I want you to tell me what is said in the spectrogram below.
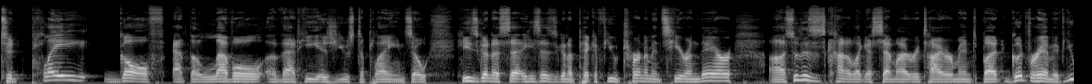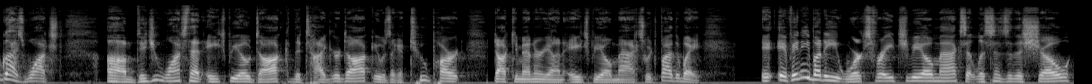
to play golf at the level that he is used to playing. So he's gonna say he says he's gonna pick a few tournaments here and there. Uh, so this is kind of like a semi-retirement, but good for him. If you guys watched. Um, did you watch that HBO doc, the Tiger doc? It was like a two part documentary on HBO Max, which, by the way, if anybody works for HBO Max that listens to this show,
